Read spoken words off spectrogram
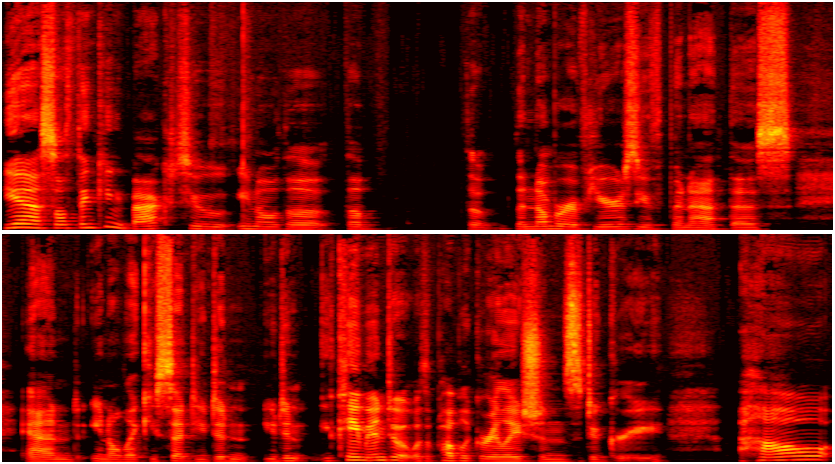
Yeah, so thinking back to, you know, the the the the number of years you've been at this and, you know, like you said you didn't you didn't you came into it with a public relations degree. How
